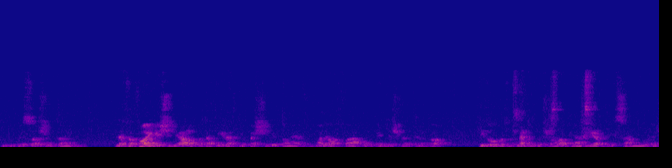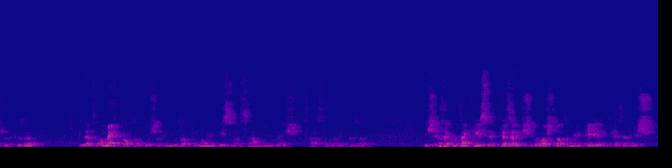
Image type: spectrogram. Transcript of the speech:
tudjuk összehasonlítani, illetve a faegészségi állapotát, életképességét, amely a Magyar Faápolók Egyesületének a kidolgozott metódus alapján értékszám 0 és 5 között, illetve a megtarthatósági mutató, amely viszonyszám 0 és 100% között. És ezek után készül egy kezelési javaslat, amely egy egyedi kezelés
